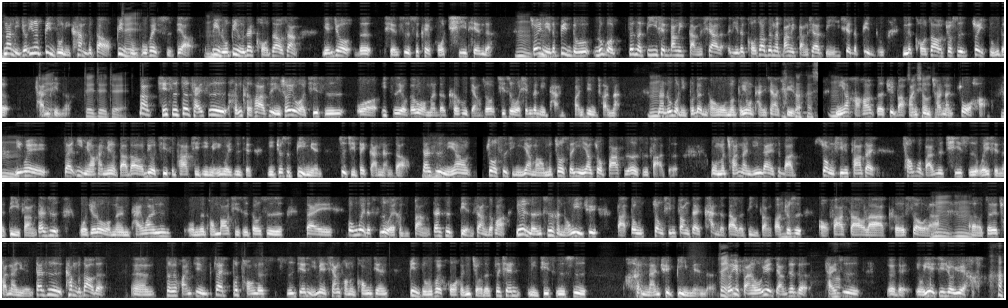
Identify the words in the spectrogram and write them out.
那你就因为病毒你看不到，病毒不会死掉。例如，病毒在口罩上研究的显示是可以活七天的。嗯，所以你的病毒如果真的第一线帮你挡下了，你的口罩真的帮你挡下第一线的病毒，你的口罩就是最毒的产品了。对对对，那其实这才是很可怕的事情。所以我其实我一直有跟我们的客户讲说，其实我先跟你谈环境传染。那如果你不认同，我们不用谈下去了。你要好好的去把环境传染做好。嗯，因为在疫苗还没有达到六七十帕气体免疫位之前，你就是避免自己被感染到。但是你要。做事情一样嘛，我们做生意要做八十二十法则。我们传染应该也是把重心发在超过百分之七十危险的地方。但是我觉得我们台湾我们的同胞其实都是在工位的思维很棒，但是点上的话，因为人是很容易去把重重心放在看得到的地方哦，就是哦发烧啦、咳嗽啦，嗯嗯，呃这些传染源，但是看不到的，嗯，这个环境在不同的时间里面，相同的空间。病毒会活很久的，这些你其实是很难去避免的。对，所以反而我越讲这个才是对对，有业绩就越好。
